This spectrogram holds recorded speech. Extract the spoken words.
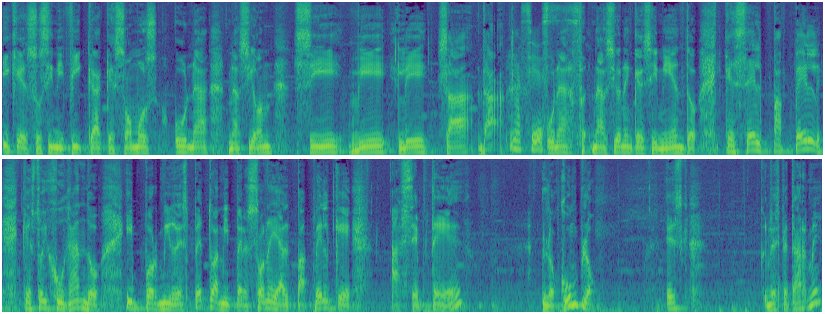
y que eso significa que somos una nación civilizada. Así es. Una nación en crecimiento, que es el papel que estoy jugando y por mi respeto a mi persona y al papel que acepté, lo cumplo. Es respetarme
